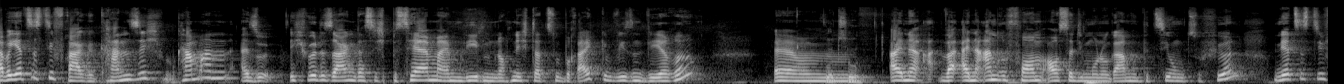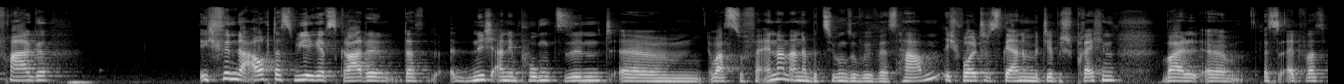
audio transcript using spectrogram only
aber jetzt ist die Frage, kann sich, kann man, also ich würde sagen, dass ich bisher in meinem Leben noch nicht dazu bereit gewesen wäre, ähm, Wozu? eine, eine andere Form außer die monogame Beziehung zu führen. Und jetzt ist die Frage, ich finde auch, dass wir jetzt gerade das nicht an dem Punkt sind, ähm, was zu verändern an der Beziehung, so wie wir es haben. Ich wollte es gerne mit dir besprechen, weil ähm, es etwas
